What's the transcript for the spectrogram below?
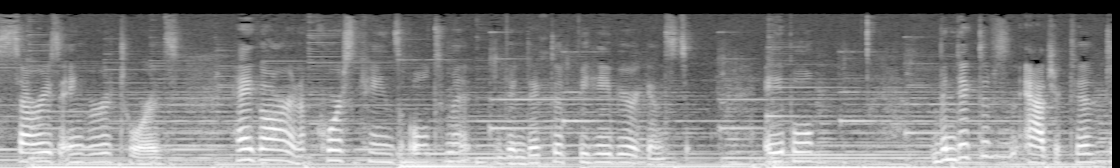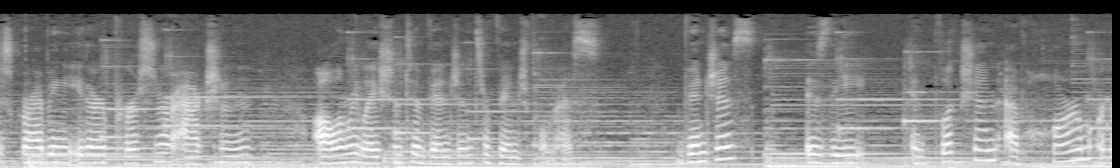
Sarai's anger towards Hagar, and of course, Cain's ultimate vindictive behavior against Abel. Vindictive is an adjective describing either a person or action, all in relation to vengeance or vengefulness. Vengeance is the infliction of harm or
